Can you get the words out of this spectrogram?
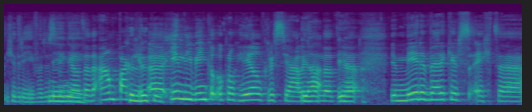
gedreven. Dus nee, ik denk nee. dat de aanpak uh, in die winkel ook nog heel cruciaal is. Ja, en dat je, ja. je medewerkers echt, uh,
